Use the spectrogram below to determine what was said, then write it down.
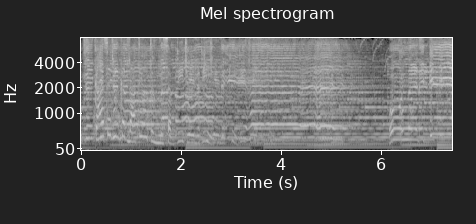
कहाँ से ढूंढ कर लाते हो तुम ये सब? DJ Lucky. है। ओ लड़की है।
